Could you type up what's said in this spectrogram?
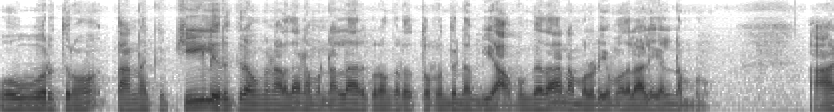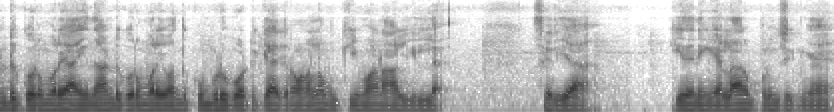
ஒவ்வொருத்தரும் தனக்கு கீழே இருக்கிறவங்கனால தான் நம்ம நல்லா இருக்கிறோங்கிறத தொடர்ந்து நம்பி அவங்க தான் நம்மளுடைய முதலாளிகள் நம்பணும். ஆண்டுக்கு ஒரு முறை ஐந்து ஆண்டுக்கு ஒரு முறை வந்து கும்பிடு போட்டு கேட்குறவனெல்லாம் முக்கியமான ஆள் இல்லை. சரியா? இதை நீங்கள் எல்லோரும் புரிஞ்சுக்குங்க.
